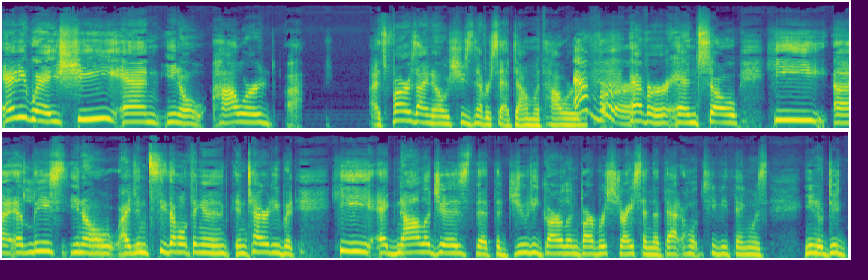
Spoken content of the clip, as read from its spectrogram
anyway, she and you know Howard. Uh, as far as I know, she's never sat down with Howard Ever. ever, and so he, uh, at least you know, I didn't see the whole thing in entirety, but he acknowledges that the Judy Garland, Barbra Streisand, that that whole TV thing was. You know, did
